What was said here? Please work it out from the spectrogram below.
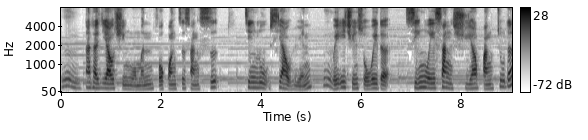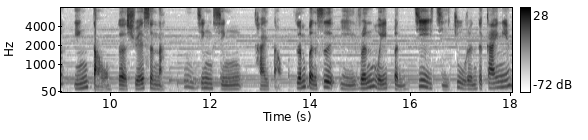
嗯，那他邀请我们佛光智商师进入校园，嗯，为一群所谓的行为上需要帮助的引导的学生呐，嗯，进行开导。人本是以人为本，济己助人的概念。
